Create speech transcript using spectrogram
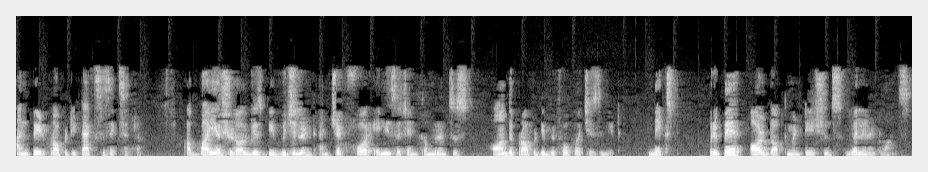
unpaid property taxes, etc. A buyer should always be vigilant and check for any such encumbrances on the property before purchasing it. Next, prepare all documentations well in advance.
